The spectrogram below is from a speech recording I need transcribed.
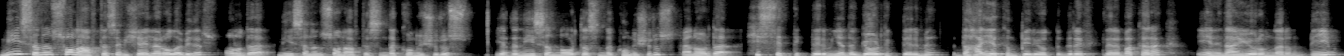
Nisan'ın son haftası bir şeyler olabilir. Onu da Nisan'ın son haftasında konuşuruz. Ya da Nisan'ın ortasında konuşuruz. Ben orada hissettiklerimi ya da gördüklerimi daha yakın periyotlu grafiklere bakarak yeniden yorumlarım diyeyim.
